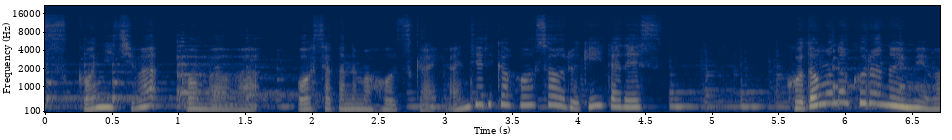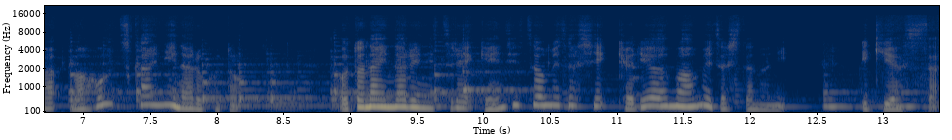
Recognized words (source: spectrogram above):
ます。こんにちは。こんばんは。大阪の魔法使いアンジェリカ・フォーソウル・ギータです。子供の頃の夢は魔法使いになること。大人になるにつれ現実を目指し、キャリアウマを目指したのに、生きやすさ、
